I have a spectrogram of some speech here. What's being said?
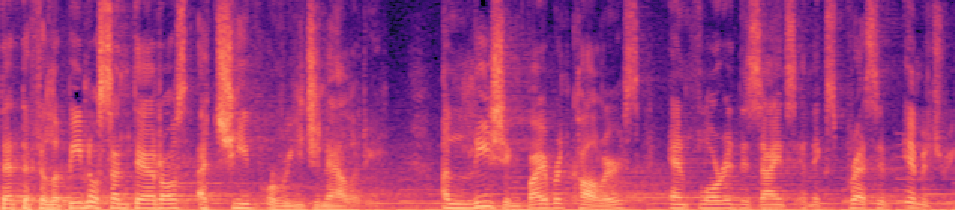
that the Filipino Santeros achieve originality, unleashing vibrant colors and floral designs and expressive imagery,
